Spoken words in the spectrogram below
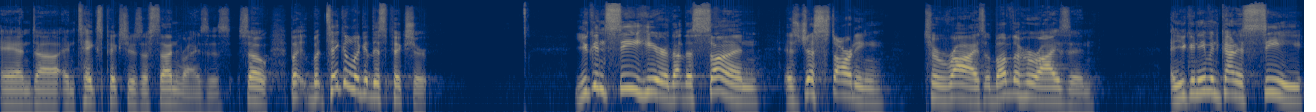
and, uh, and takes pictures of sunrises. So, but, but take a look at this picture. You can see here that the sun is just starting to rise above the horizon, and you can even kind of see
